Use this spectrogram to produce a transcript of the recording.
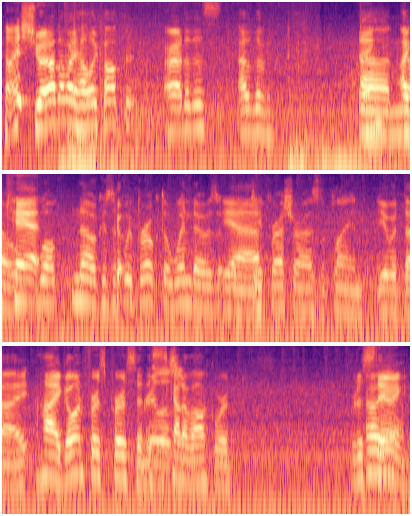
Can I shoot out of my helicopter? Or out of this? Out of the thing? Uh, no. I can't. Well, no, because if we broke the windows, it Yeah. would depressurize the plane. You would die. Hi, go in first person. This is kind of awkward. We're just Oh, staring. yeah.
